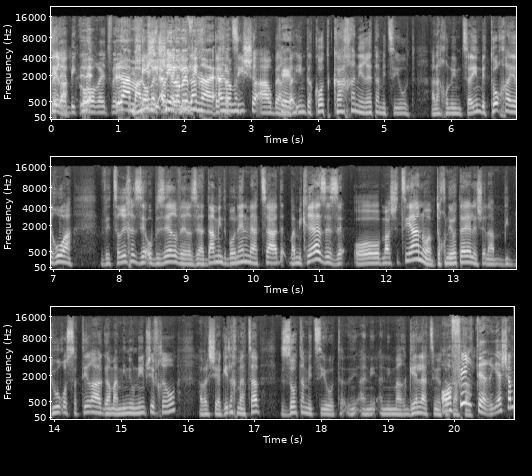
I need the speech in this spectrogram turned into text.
ולביקורת. למה? אני לא לך, מבינה, לא בחצי שעה או כן. ב-40 דקות, ככה נראית המציאות. אנחנו נמצאים בתוך האירוע, וצריך איזה אובזרבר, איזה אדם מתבונן מהצד. במקרה הזה זה או מה שציינו, התוכניות האלה של הבידור או סאטירה, גם המינונים שיבחרו, אבל שיגיד לך מהצד, זאת המציאות. אני, אני, אני מארגן לעצמי אותה או ככה. פילטר, יש שם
